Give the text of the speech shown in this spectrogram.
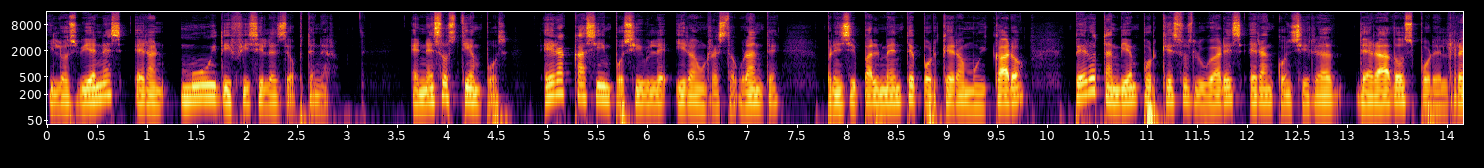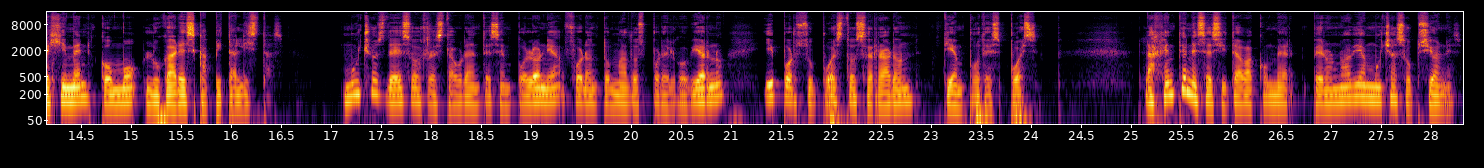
y los bienes eran muy difíciles de obtener. En esos tiempos era casi imposible ir a un restaurante, principalmente porque era muy caro pero también porque esos lugares eran considerados por el régimen como lugares capitalistas. Muchos de esos restaurantes en Polonia fueron tomados por el gobierno y por supuesto cerraron tiempo después. La gente necesitaba comer, pero no había muchas opciones.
